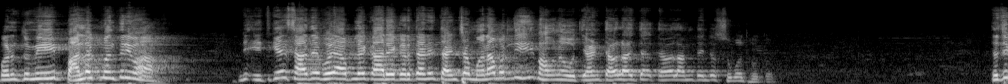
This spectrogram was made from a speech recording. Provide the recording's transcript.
पण तुम्ही पालकमंत्री व्हा. म्हणजे इतके साधे भोळे आपले कार्यकर्ते आणि त्यांच्या मनामधली ही भावना होती आणि त्यावेळेला त्या- त्यावेळेला आम्ही त्यांच्यासोबत होतो. त्याचे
